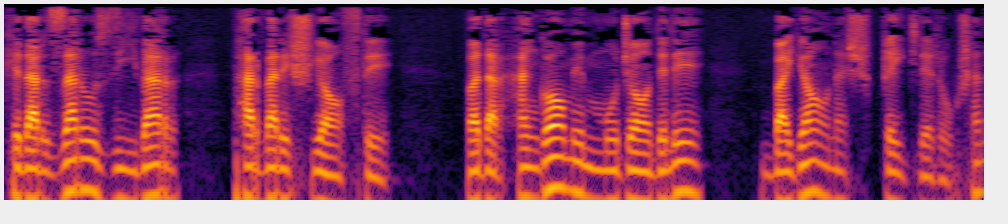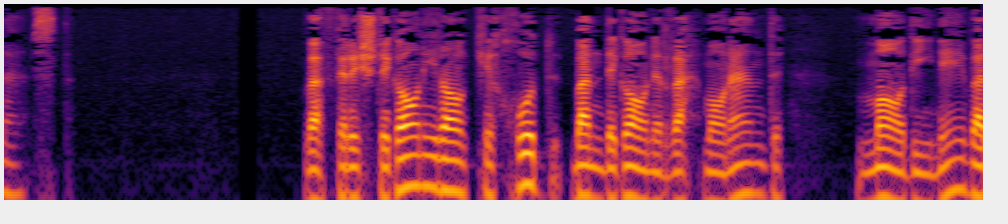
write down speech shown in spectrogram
که در زر و زیور پرورش یافته و در هنگام مجادله بیانش غیر روشن است و فرشتگانی را که خود بندگان رحمانند مادینه و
